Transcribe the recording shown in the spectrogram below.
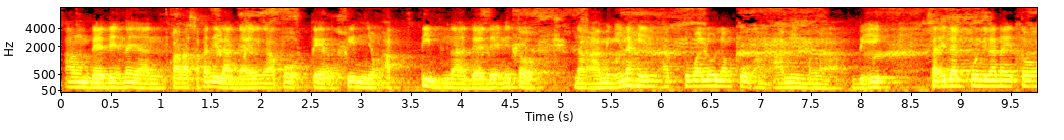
ang dede na yan para sa kanila dahil nga po 13 yung active na dede nito ng aming inahin at walo lang po ang aming mga biik. Sa edad po nila na ito,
